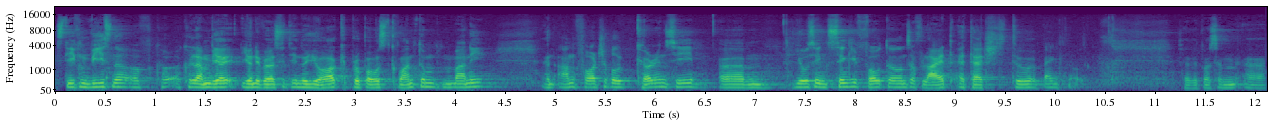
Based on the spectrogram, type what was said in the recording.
Stephen Wiesner of Columbia University, New York, proposed quantum money, an unforgeable currency um, using single photons of light attached to a banknote. So it was a uh,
